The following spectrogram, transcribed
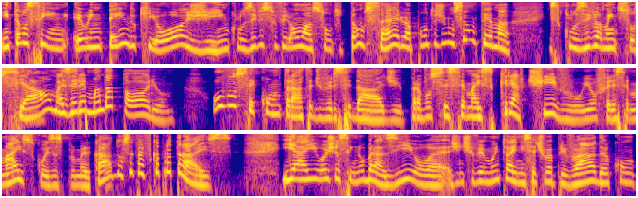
Então, assim, eu entendo que hoje, inclusive, isso virou um assunto tão sério a ponto de não ser um tema exclusivamente social, mas ele é mandatório. Ou você contrata diversidade para você ser mais criativo e oferecer mais coisas para o mercado, ou você vai ficar para trás. E aí, hoje, assim, no Brasil, é, a gente vê muito a iniciativa privada com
